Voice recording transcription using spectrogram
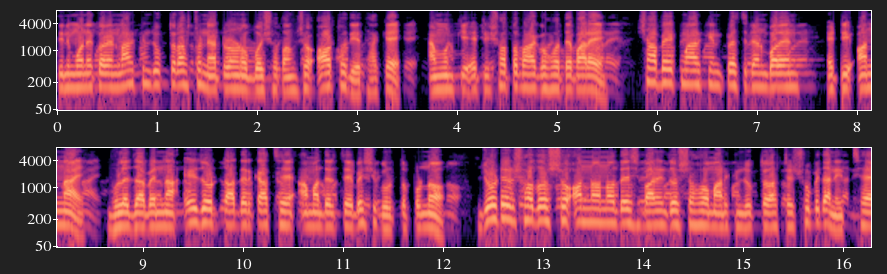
তিনি মনে করেন মার্কিন যুক্তরাষ্ট্র ন্যাটোর নব্বই শতাংশ অর্থ দিয়ে থাকে এমনকি এটি শতভাগও হতে পারে। সাবেক মার্কিন প্রেসিডেন্ট বলেন এটি অন্যায়। ভুলে যাবেন না। এই জোট তাদের কাছে আমাদের চেয়ে বেশি গুরুত্বপূর্ণ। জোটের সদস্য অন্যান্য দেশ বাণিজ্য সহ মার্কিন যুক্তরাষ্ট্রের সুবিধা নিচ্ছে।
